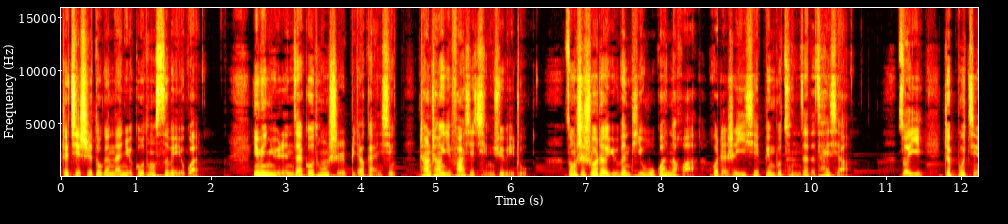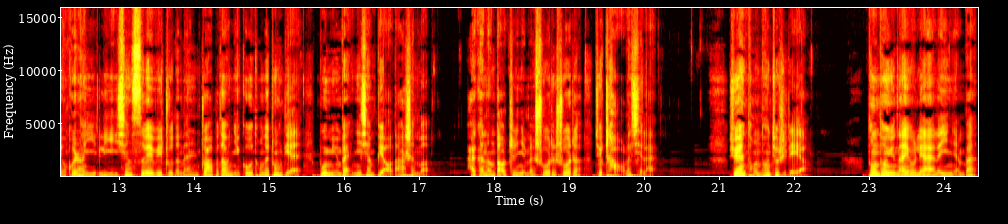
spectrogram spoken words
这其实都跟男女沟通思维有关。因为女人在沟通时比较感性，常常以发泄情绪为主，总是说着与问题无关的话，或者是一些并不存在的猜想，所以这不仅会让以理性思维为主的男人抓不到你沟通的重点，不明白你想表达什么，还可能导致你们说着说着就吵了起来。学员彤彤就是这样，彤彤与男友恋爱了一年半，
